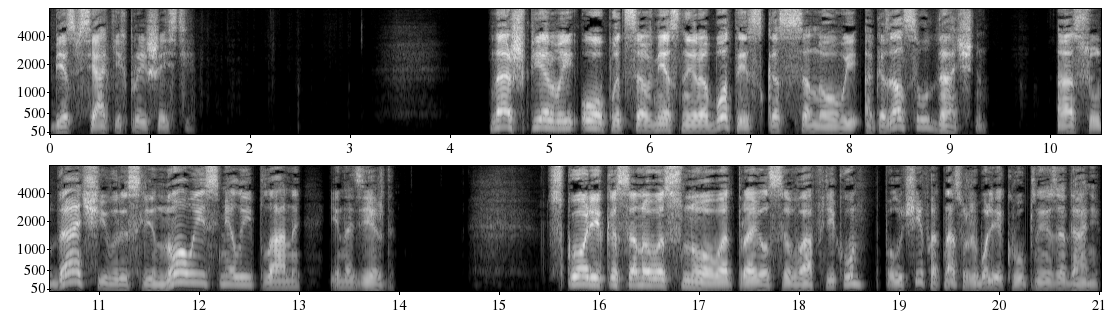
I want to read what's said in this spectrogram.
без всяких происшествий. Наш первый опыт совместной работы с Кассановой оказался удачным, а с удачей выросли новые смелые планы — и надежды. Вскоре Касанова снова отправился в Африку, получив от нас уже более крупные задания.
